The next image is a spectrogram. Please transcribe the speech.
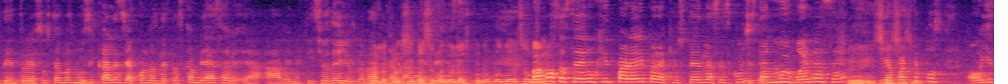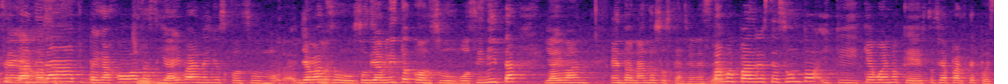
dentro de sus temas musicales, ya con las letras cambiadas a, a- a beneficio de ellos, ¿verdad? La Que próxima semana las ponemos, ¿no? El sábado. Vamos a hacer un hit parade para que usted las escuche, están muy buenas, ¿eh? Sí, y aparte, sí, sí. pues, hoy es el Pegajosas. candidato, pegajosas, Sí. y ahí van ellos con su, llevan su, su diablito con su bocinita, y ahí van entonando sus canciones. Está Bueno. muy padre este asunto, y, que- y qué bueno que esto sea parte, pues,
